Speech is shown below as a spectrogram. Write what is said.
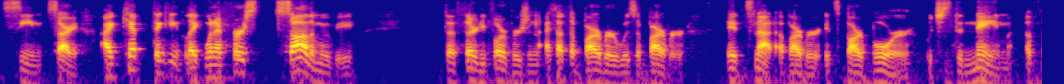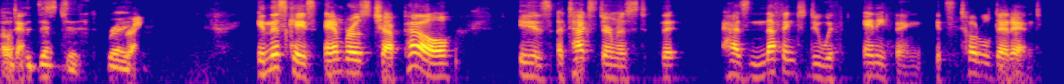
scene sorry i kept thinking like when i first saw the movie the 34 version i thought the barber was a barber it's not a barber it's barbour which is the name of the Of the dentist dentist. Right. Right. in this case, Ambrose Chappell is a taxidermist that has nothing to do with anything. It's total dead end.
